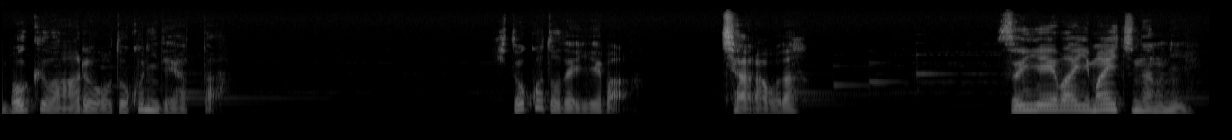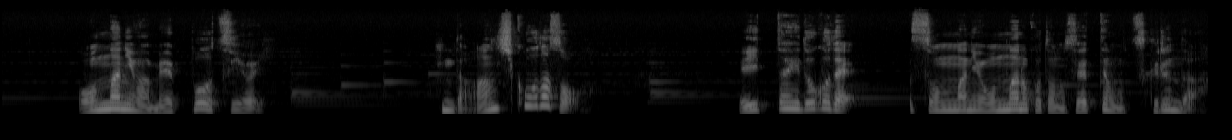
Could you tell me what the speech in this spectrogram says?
僕はある男に出会った。一言で言えばチャラ男だ。水泳はいまいちなのに女にはめっぽう強い。男子校だぞ。一体どこでそんなに女の子との接点を作るんだ。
